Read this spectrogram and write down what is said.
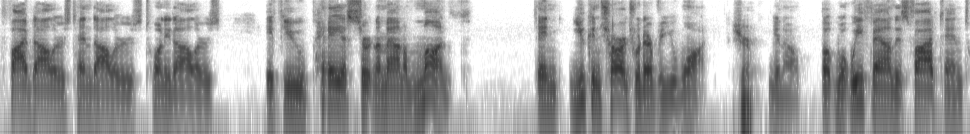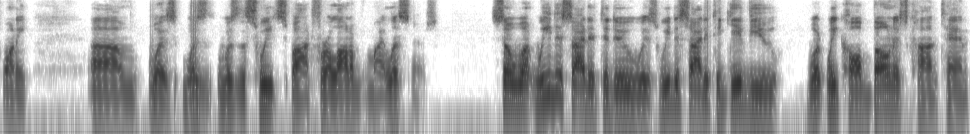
five dollars, ten dollars, twenty dollars, if you pay a certain amount a month, then you can charge whatever you want. Sure. You know, but what we found is 5, 10, 20 um, was was was the sweet spot for a lot of my listeners. So what we decided to do was we decided to give you what we call bonus content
